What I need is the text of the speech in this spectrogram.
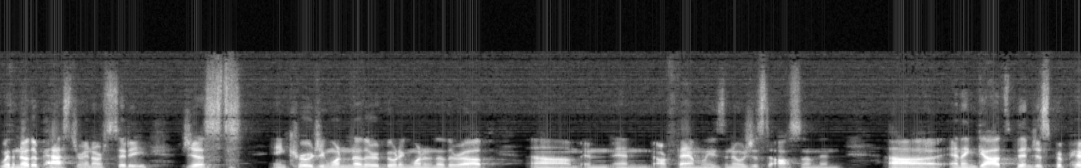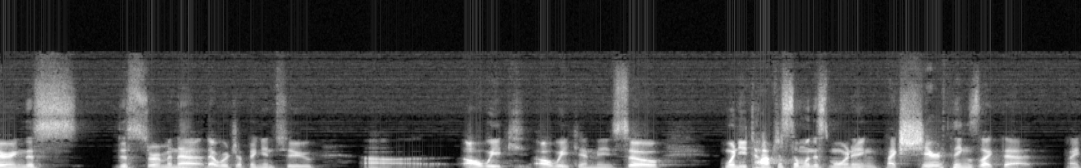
with another pastor in our city, just encouraging one another, building one another up, um, and and our families, and it was just awesome. And uh, and then God's been just preparing this this sermon that, that we're jumping into all week, all week in me. So when you talk to someone this morning, like share things like that. Like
